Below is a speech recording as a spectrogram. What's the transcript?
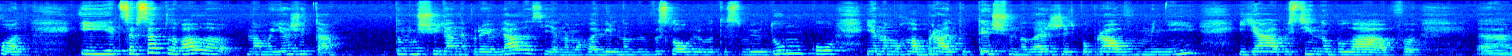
От. І це все впливало на моє життя. Тому що я не проявлялася, я не могла вільно висловлювати свою думку, я не могла брати те, що належить по праву мені. Я постійно була в е,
